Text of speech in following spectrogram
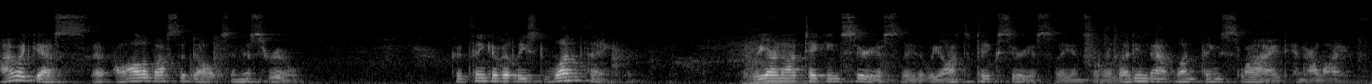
I would guess that all of us adults in this room could think of at least one thing that we are not taking seriously that we ought to take seriously, and so we're letting that one thing slide in our life.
